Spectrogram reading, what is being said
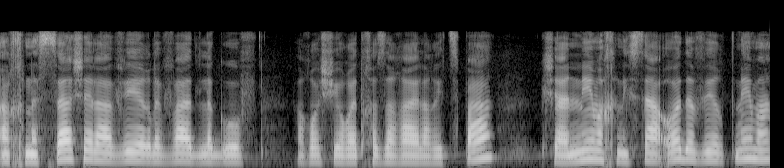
בהכנסה של האוויר לבד לגוף, הראש יורד חזרה אל הרצפה. כשאני מכניסה עוד אוויר פנימה,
